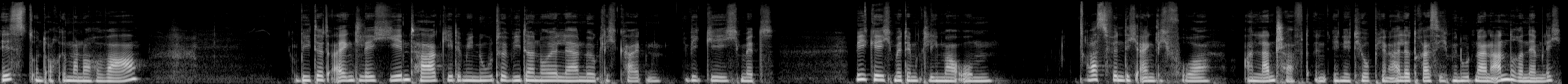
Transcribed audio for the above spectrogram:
ist und auch immer noch war, bietet eigentlich jeden Tag, jede Minute wieder neue Lernmöglichkeiten. Wie gehe ich mit, wie gehe ich mit dem Klima um? Was finde ich eigentlich vor an Landschaft in, in, Äthiopien? Alle 30 Minuten eine andere nämlich.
